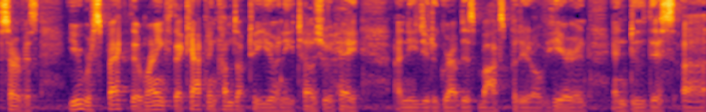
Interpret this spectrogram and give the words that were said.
service. You respect the rank. The captain comes up to you and he tells you, "Hey, I need you to grab this box, put it over here, and and do this uh,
